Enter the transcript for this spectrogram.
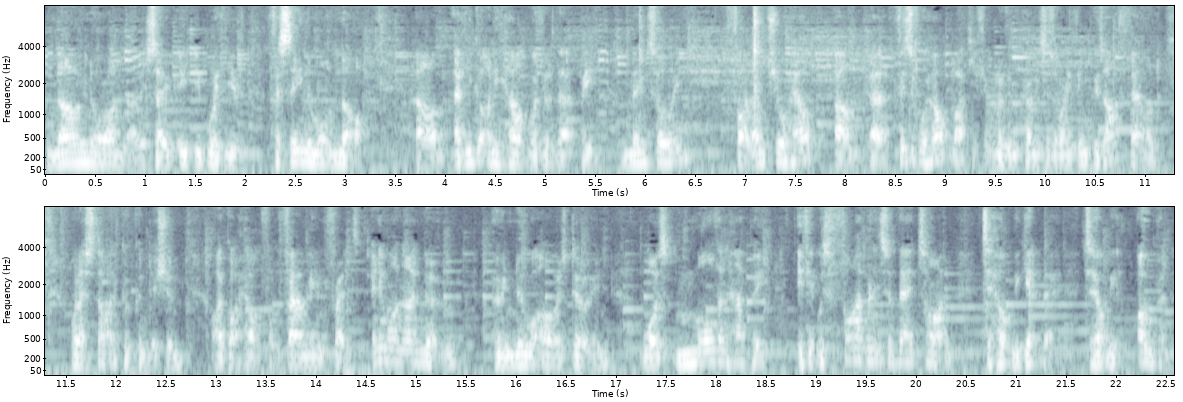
known or unknown? So, i i whether you've foreseen them or not, um, have you got any help, whether that be mentoring, financial help, um, uh, physical help, like if you're moving premises or anything? Because I found when I started Good Condition, I got help from family and friends. Anyone I knew who knew what I was doing was more than happy if it was five minutes of their time to help me get there, to help me open.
